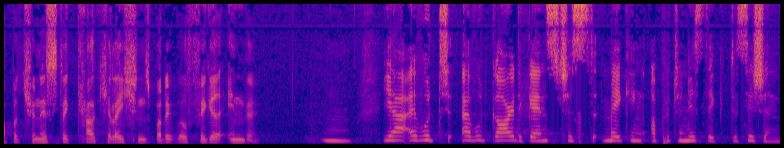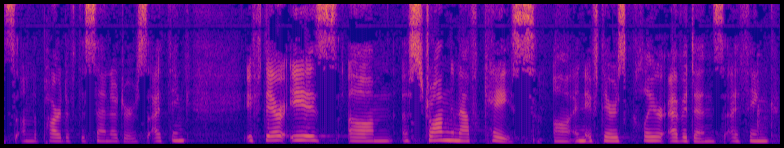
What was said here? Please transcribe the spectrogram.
opportunistic calculations, but it will figure in there. Mm. Yeah, I would I would guard against just making opportunistic decisions on the part of the senators. I think if there is um, a strong enough case uh, and if there is clear evidence, I think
